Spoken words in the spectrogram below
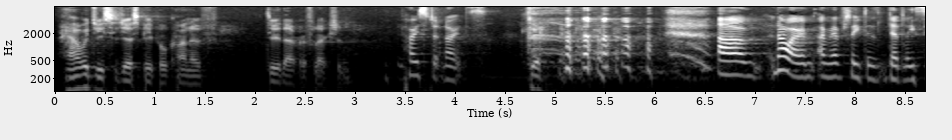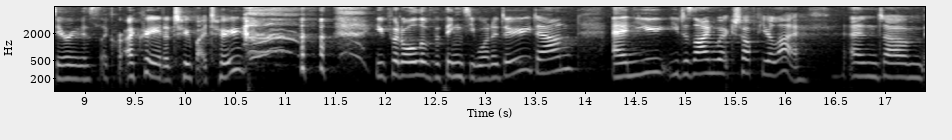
How would you suggest people kind of do that reflection? Post-it notes. Yeah. Um, no, I'm, I'm actually de- deadly serious. I, cr- I create a two by two. you put all of the things you want to do down, and you, you design workshop your life. And, um,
